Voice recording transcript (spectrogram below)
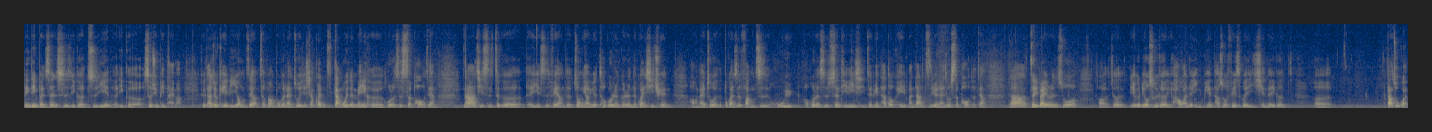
LinkedIn 本身是一个职业的一个社群平台嘛，所以它就可以利用这样这方部分来做一些相关岗位的媒合或者是 support 这样。那其实这个呃也是非常的重要，因为透过人跟人的关系圈，好来做不管是防治、呼吁，或者是身体力行这边，它都可以蛮大的资源来做 support 这样。那这礼拜有人说，哦，就有个流出一个好玩的影片，他说 Facebook 以前的一个呃大主管。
